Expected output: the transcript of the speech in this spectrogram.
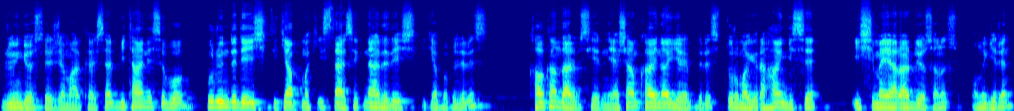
ürün göstereceğim arkadaşlar. Bir tanesi bu. Bu üründe değişiklik yapmak istersek nerede değişiklik yapabiliriz? Kalkan darbesi yerine yaşam kaynağı girebiliriz. Duruma göre hangisi işime yarar diyorsanız onu girin.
